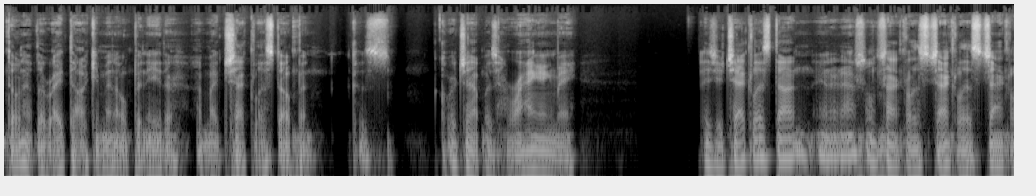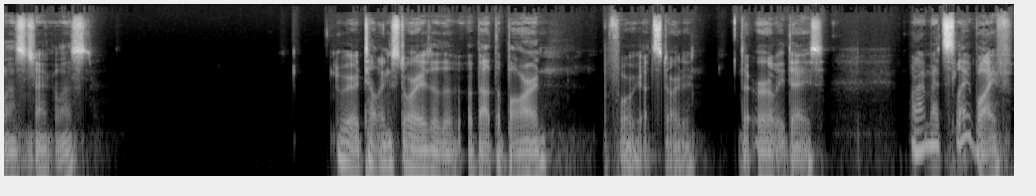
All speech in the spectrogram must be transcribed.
don't have the right document open either. I have my checklist open because Court Chat was haranguing me. Is your checklist done? International checklist, checklist, checklist, checklist. We were telling stories of the about the barn before we got started, the early days. When I met Slave Wife,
